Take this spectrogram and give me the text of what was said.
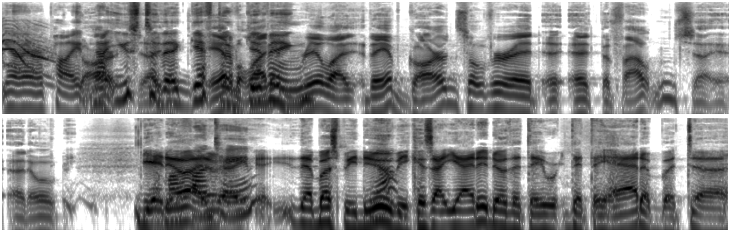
you know. They were probably not used to I- the gift animal, of I didn't giving. realize they have guards over at at the fountains. I, I don't. Yeah, no, I- I- that must be new Yeah. because I yeah I didn't know that they were that they had them, but uh,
